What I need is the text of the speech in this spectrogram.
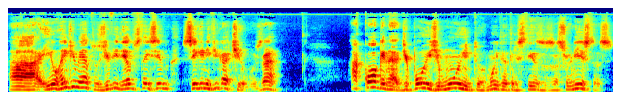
ah, e o rendimento, os dividendos têm sido significativos. Né? A Cogna, depois de muito, muita tristeza dos acionistas,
